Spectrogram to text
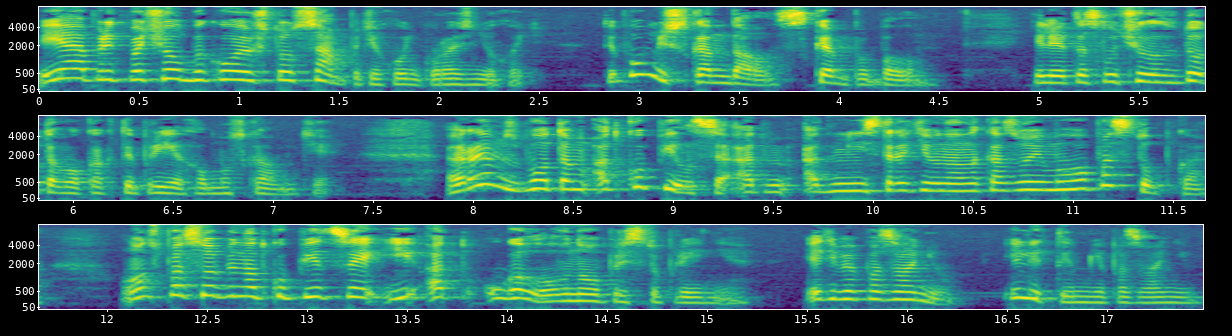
«Я предпочел бы кое-что сам потихоньку разнюхать. Ты помнишь скандал с Кэмпбеллом? Или это случилось до того, как ты приехал в Мускаунти? Рэмсботом откупился от административно наказуемого поступка. Он способен откупиться и от уголовного преступления. Я тебе позвоню. Или ты мне позвони».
